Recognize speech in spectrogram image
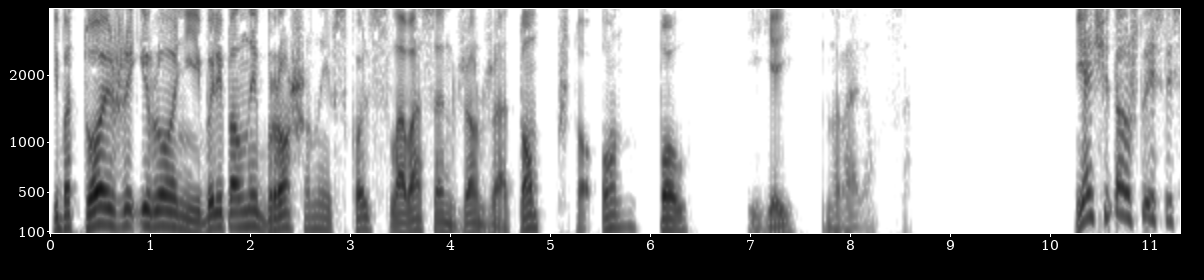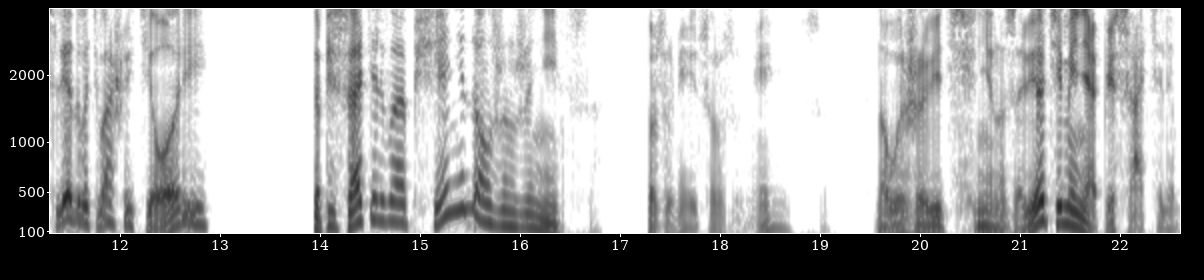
ибо той же иронии были полны брошенные вскользь слова Сент-Джорджа о том, что он, Пол, ей нравился. Я считал, что если следовать вашей теории, то писатель вообще не должен жениться. Разумеется, разумеется. Но вы же ведь не назовете меня писателем.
